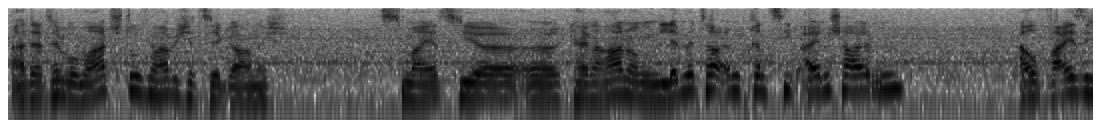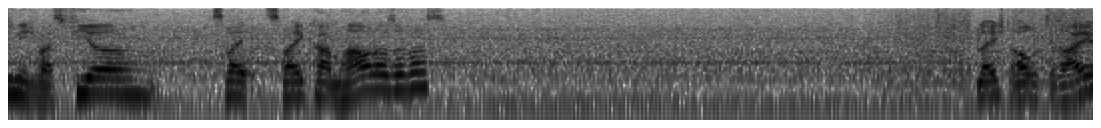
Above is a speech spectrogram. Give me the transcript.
Ah, der Tempomatstufen habe ich jetzt hier gar nicht. Jetzt mal jetzt hier, äh, keine Ahnung, einen Limiter im Prinzip einschalten. Auf weiß ich nicht was, 4, 2, 2 km/h oder sowas. Vielleicht auch 3.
